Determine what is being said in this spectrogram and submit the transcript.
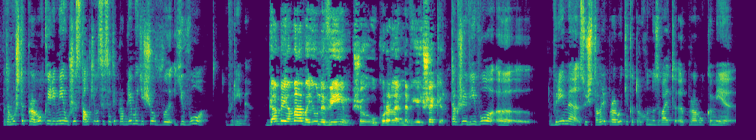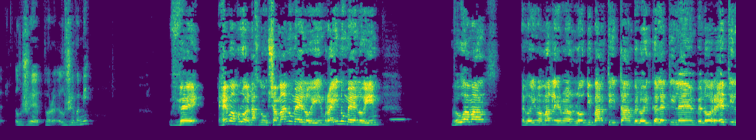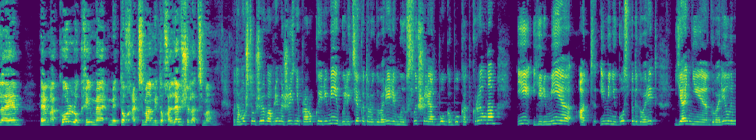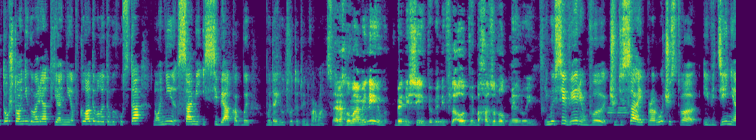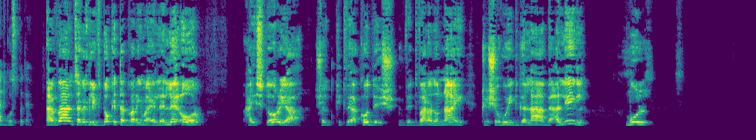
Потому что пророк Иеремия уже сталкивался с этой проблемой еще в его время. גם בימיו היו נביאים, שהוא קורא להם נביאי שקר. Также и в его э, время существовали пророки, которых он называет э, пророками лже, пр- лживыми. והם אמרו, אנחנו שמענו מאלוהים, ראינו מאלוהים, והוא אמר, אלוהים אמר לירמיהו, לא דיברתי איתם ולא התגליתי להם ולא הראיתי להם, הם הכל לוקחים מה- מתוך עצמם, מתוך הלב של עצמם. Потому что уже во время жизни пророка Иеремии были те, которые говорили, мы услышали от Бога, Бог открыл нам, и Еремия от имени Господа говорит, я не говорил им то, что они говорят, я не вкладывал это в их уста, но они сами из себя как бы выдают вот эту информацию. אנחנו מאמינים בניסים ובנפלאות ובחזונות מאלוהים. И мы все верим в чудеса и пророчества и видения от Господа. אבל צריך לבדוק את הדברים האלה לאור ההיסטוריה של כתבי הקודש ודבר אדוני כשהוא התגלה בעליל מול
